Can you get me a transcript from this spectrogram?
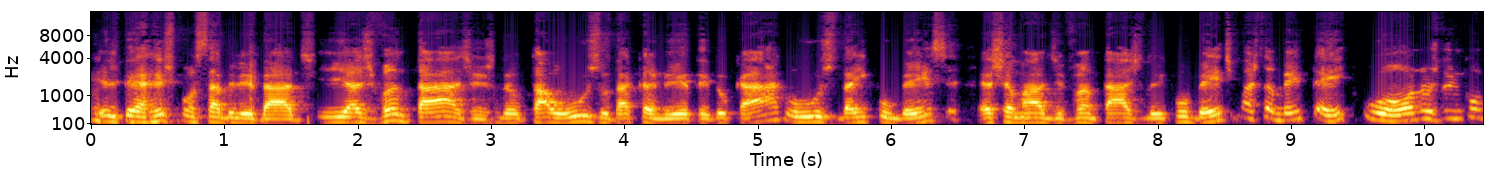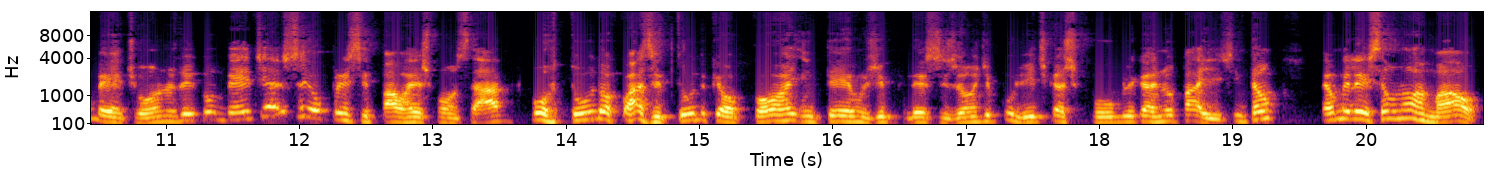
ele tem a responsabilidade e as vantagens do tal uso da caneta e do cargo, o uso da incumbência, é chamado de vantagem do incumbente, mas também tem o ônus do incumbente. O ônus do incumbente é ser o principal responsável por tudo ou quase tudo que ocorre em termos de decisões de políticas públicas no país. Então, é uma eleição normal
